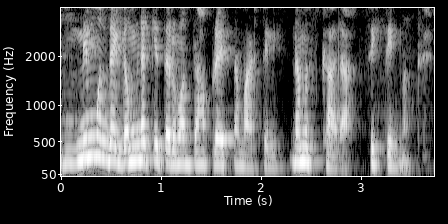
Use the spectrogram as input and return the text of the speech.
ನಿಮ್ಮ ಮುಂದೆ ಗಮನಕ್ಕೆ ತರುವಂತಹ ಪ್ರಯತ್ನ ಮಾಡ್ತೀನಿ. ನಮಸ್ಕಾರ. ಸಿಗ್ತೀನಿ ಮತ್ತೆ.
